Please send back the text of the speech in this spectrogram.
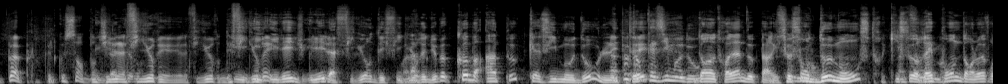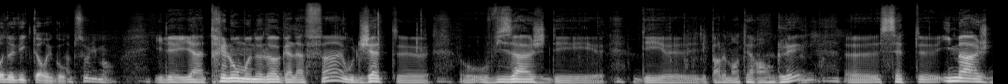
peuple, en quelque sorte, dont il est la figure, la figure défigurée. Il, est, il est la figure défigurée du peuple, comme un peu Quasimodo l'était dans Notre-Dame de Paris. Ce sont deux monstres qui se répondent dans l'œuvre de Victor Hugo. Absolument. Il, y a un très long monologue à la fin où il jette euh, au, visage des, des, euh, parlementaires anglais euh, cette image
